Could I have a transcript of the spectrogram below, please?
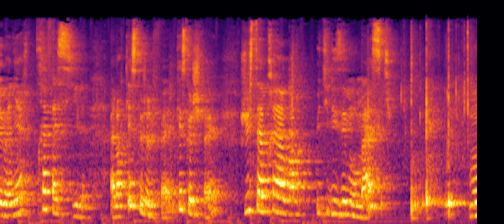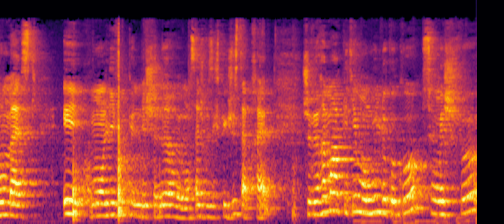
de manière très facile. Alors qu'est-ce que je fais? Qu'est-ce que je fais? Juste après avoir utilisé mon masque, mon masque et mon living conditioner, mais bon ça je vous explique juste après, je vais vraiment appliquer mon huile de coco sur mes cheveux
